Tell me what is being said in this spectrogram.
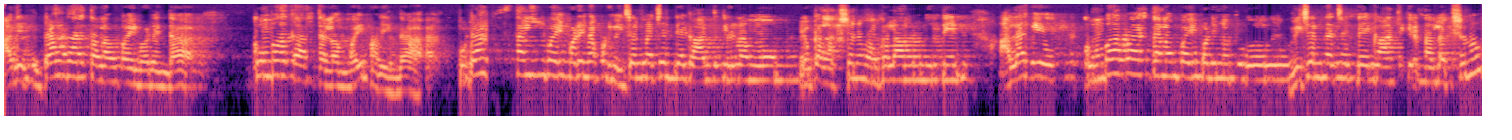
అది పుటాకార తలంపై పడిందా? కుంభాకార తలంపై పడిందా? పుటాకార తలంపై పడినప్పుడు విచలన చెందే కాంతి కిరణము యొక్క లక్షణం ఒకలా ఉంటుంది. అలాగే కుంభాకార తలంపై పడినప్పుడు విచలన చెందే కాంతి కిరణ లక్షణం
